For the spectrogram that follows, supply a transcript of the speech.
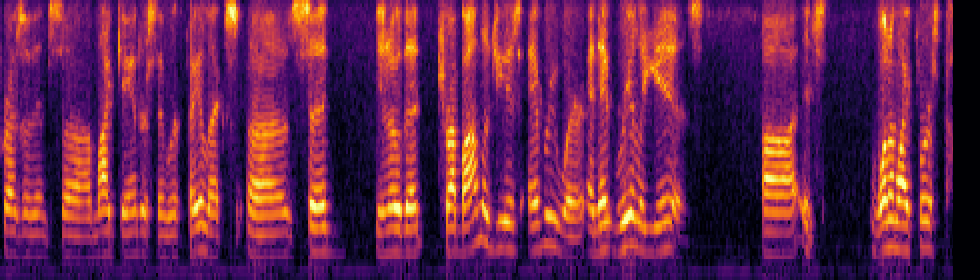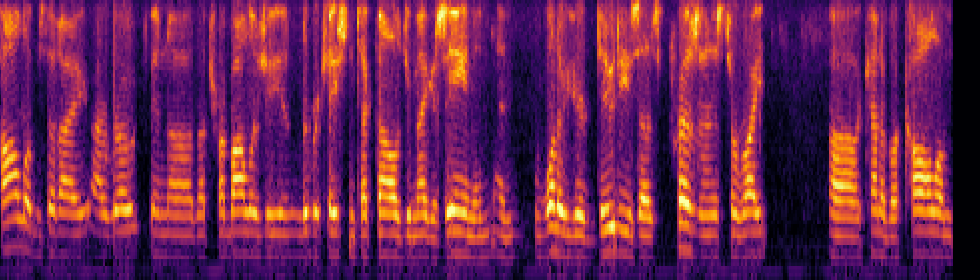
presidents, uh, Mike Anderson with Falex, uh, said, you know, that tribology is everywhere, and it really is. Uh, it's one of my first columns that I, I wrote in uh, the Tribology and Lubrication Technology magazine, and, and, one of your duties as president is to write uh, kind of a column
